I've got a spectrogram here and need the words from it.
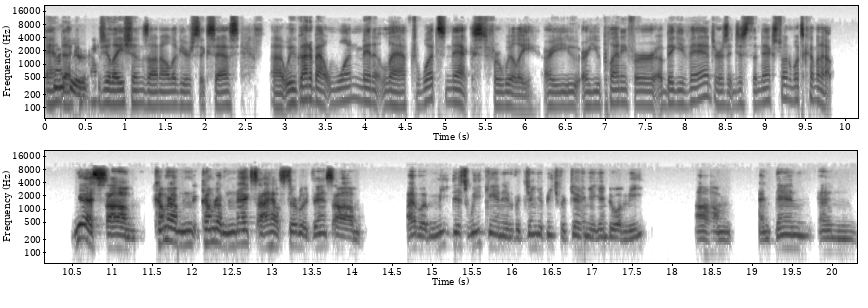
And uh, congratulations on all of your success. Uh, we've got about one minute left. What's next for Willie? Are you are you planning for a big event, or is it just the next one? What's coming up? Yes, um, coming up coming up next, I have several events. Um, I have a meet this weekend in Virginia Beach, Virginia, indoor meet. Um, and then in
